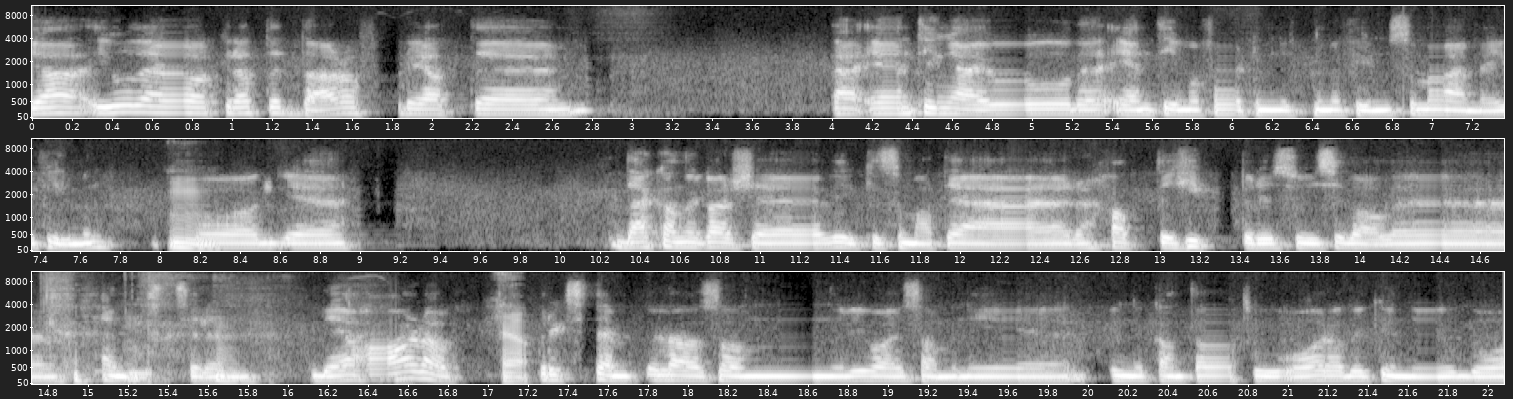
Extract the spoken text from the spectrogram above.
Ja, jo, det er jo akkurat det der, da. Fordi at eh, ja, En ting er jo det én time og 40 minutter med film som er med i filmen. Mm. Og eh, der kan det kanskje virke som at jeg har hatt hyppigere suicidale hendelser enn det jeg har. da. Ja. For eksempel, da, sånn, Vi var jo sammen i underkant av to år, og det kunne jo gå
